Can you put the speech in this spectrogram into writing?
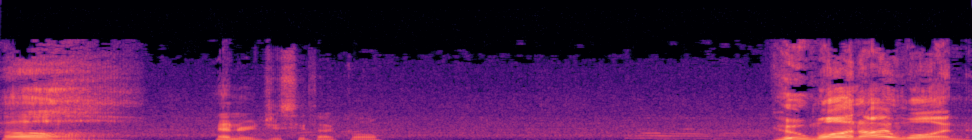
Oh, Henry, did you see that goal? Who won? I won.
